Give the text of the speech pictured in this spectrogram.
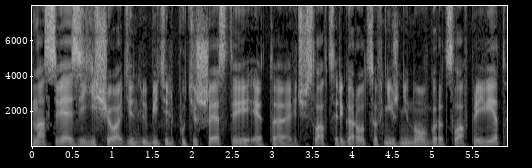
на связи еще один любитель путешествий. Это Вячеслав Царегородцев, Нижний Новгород. Слав, привет.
